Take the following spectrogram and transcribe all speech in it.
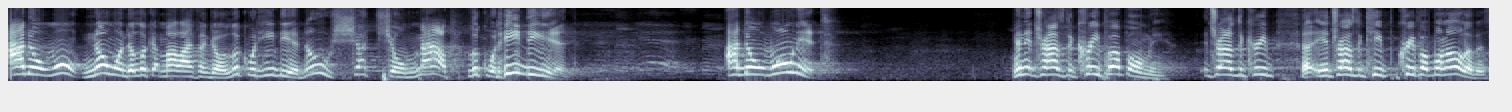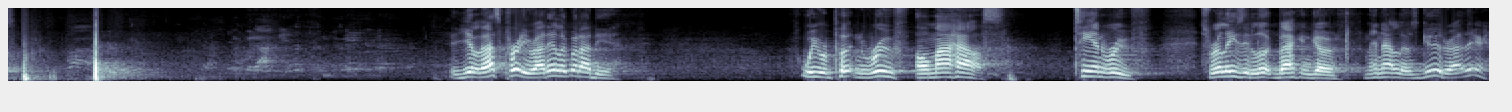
I don't want no one to look at my life and go, look what he did. No, shut your mouth. Look what he did. I don't want it. And it tries to creep up on me. It tries to creep, uh, it tries to keep creep up on all of us. That's pretty right there. Look what I did. We were putting roof on my house, tin roof. It's real easy to look back and go, man, that looks good right there.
